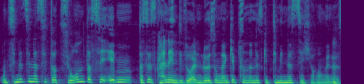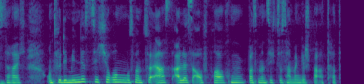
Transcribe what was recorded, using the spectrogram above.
und sind jetzt in der Situation, dass sie eben, dass es keine individuellen Lösungen gibt, sondern es gibt die Mindestsicherung in mhm. Österreich. Und für die Mindestsicherung muss man man zuerst alles aufbrauchen, was man sich zusammengespart hat.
